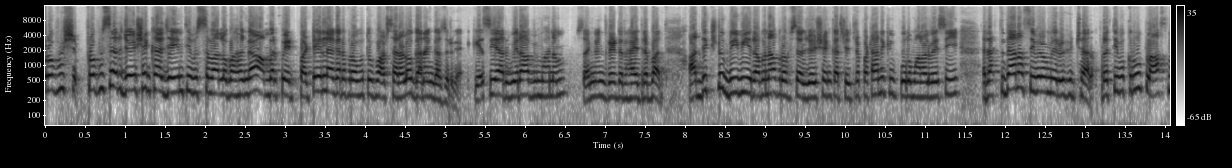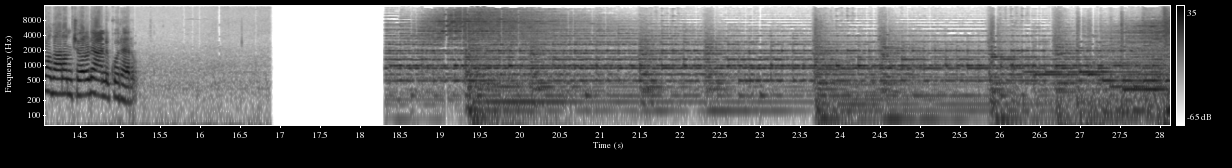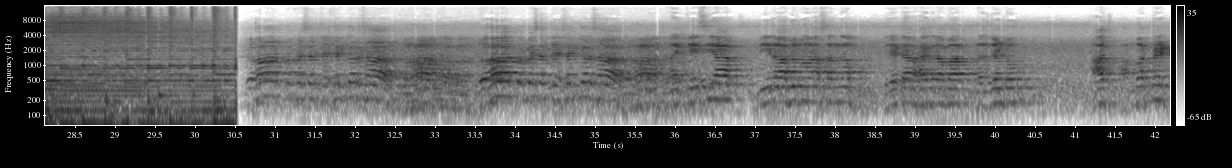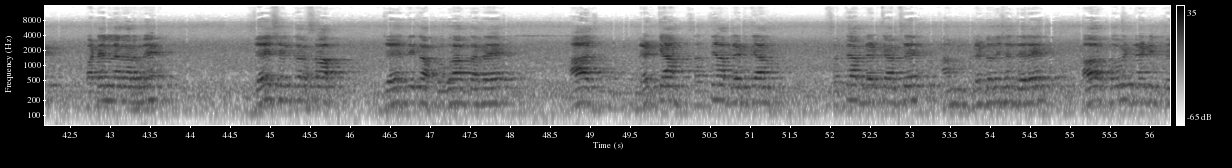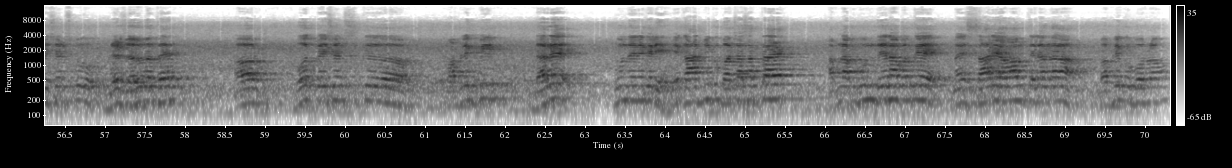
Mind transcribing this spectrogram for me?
Professor Jayashankar జయంతి ఉత్సవాల్లో భాగంగా అంబర్పేట్ పటేల్ నగర్ ప్రభుత్వ పాఠశాలలో ఘనంగా జరిగాయి. కేసీఆర్ వీరాభిమానం సంఘం గ్రేటర్ హైదరాబాద్ అధ్యక్షుడు బివి రమణ ప్రొఫెసర్ జయశంకర్ చిత్రపటానికి పూలమాలలు వేసి రక్తదాన శిబిరం నిర్వహించారు. ప్రతి ఒక్కరూ ప్లాస్మా దానం చేయాలని ఆయన కోరారు. प्रोफेसर जयशंकर साहब। जोहार प्रोफेसर जयशंकर साहब। मैं केसीआर वीराभिमान संगम, ग्रेटर हैदराबाद प्रेसिडेंट हूँ। आज अंबरपेट पटेल नगर में जयशंकर साहब जयंती का प्रोग्राम कर रहे हैं। आज blood camp, Satya blood camp, Satya blood camp से हम ब्लड डोनेशन दे रहे हैं और कोविड 19 पेशेंट्स को ब्लड ज़रूरत है और बहुत पेशेंट्स पब्लिक भी डर खून देने के लिए। एक आदमी को बचा सकता है, अपना खून देना बोल के मैं सारे आवाम तेलंगाना पब्लिक को बोल रहा हूँ।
